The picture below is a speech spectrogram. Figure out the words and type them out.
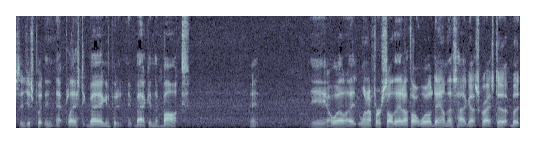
so just put it in that plastic bag and put it back in the box. It, yeah, well, it, when I first saw that, I thought, well, damn, that's how it got scratched up. But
